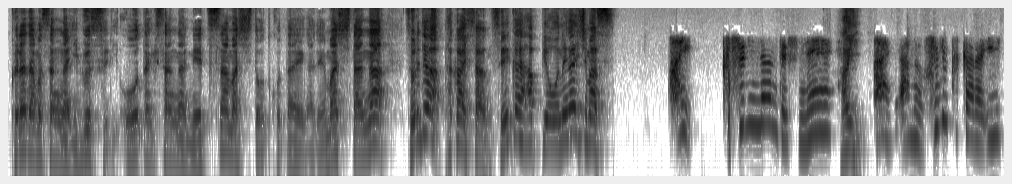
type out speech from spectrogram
倉玉さんが胃薬、大竹さんが熱冷ましと答えが出ましたが、それでは高橋さん、正解発表お願いします。はい。薬なんですね。はいはい。あの、古くから言い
